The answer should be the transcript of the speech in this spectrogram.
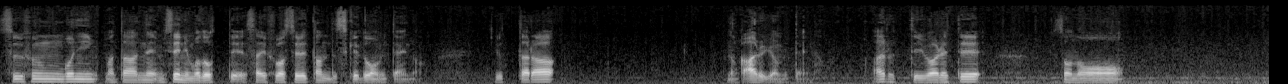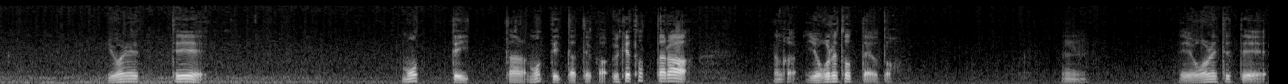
数分後にまたね、店に戻って財布忘れたんですけど、みたいな。言ったら、なんかあるよ、みたいな。あるって言われて、その、言われて、持っったら、持っていったっていうか、受け取ったら、なんか汚れ取ったよと。うん。で、汚れてて、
